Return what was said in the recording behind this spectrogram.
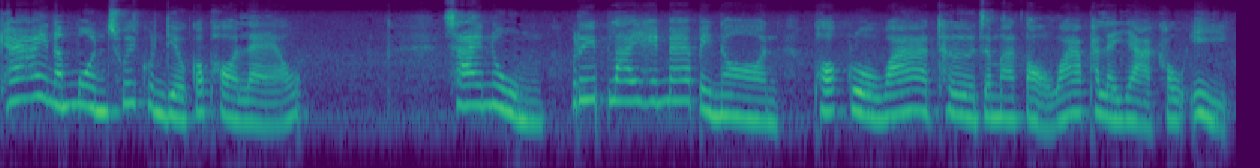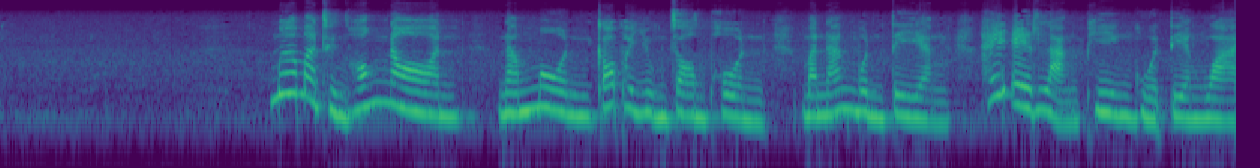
แค่ให้น้ำมนต์ช่วยคนเดียวก็พอแล้ว ชายหนุ่มรีบไล่ให้แม่ไปนอน เพราะกลัวว่าเธอจะมาต่อว่าภรรยาเขาอีก เมื่อมาถึงห้องนอน น้ำมนต์ก็พยุงจอมพลมานั่งบนเตียง ให้เอนหลังพิงหัวเตียงไว้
